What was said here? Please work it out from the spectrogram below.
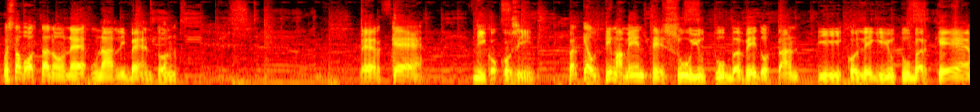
questa volta non è un Harley Benton perché dico così? Perché ultimamente su YouTube vedo tanti colleghi youtuber che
